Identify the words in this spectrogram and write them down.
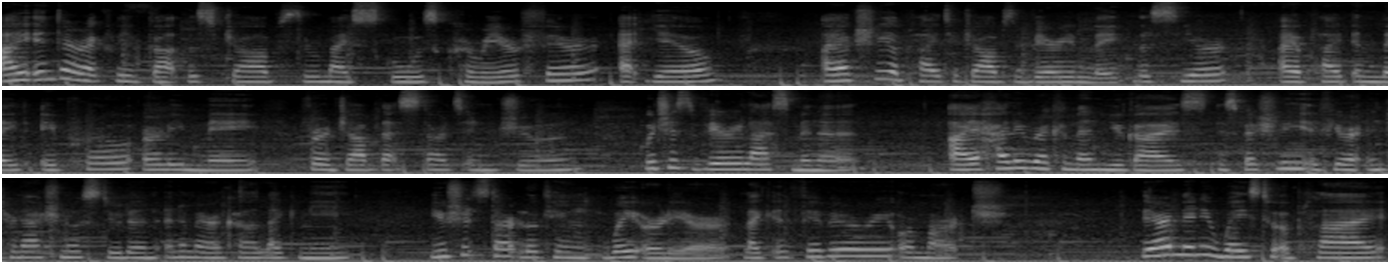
I indirectly got this job through my school's career fair at Yale. I actually applied to jobs very late this year. I applied in late April, early May for a job that starts in June, which is very last minute. I highly recommend you guys, especially if you're an international student in America like me, you should start looking way earlier, like in February or March. There are many ways to apply.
